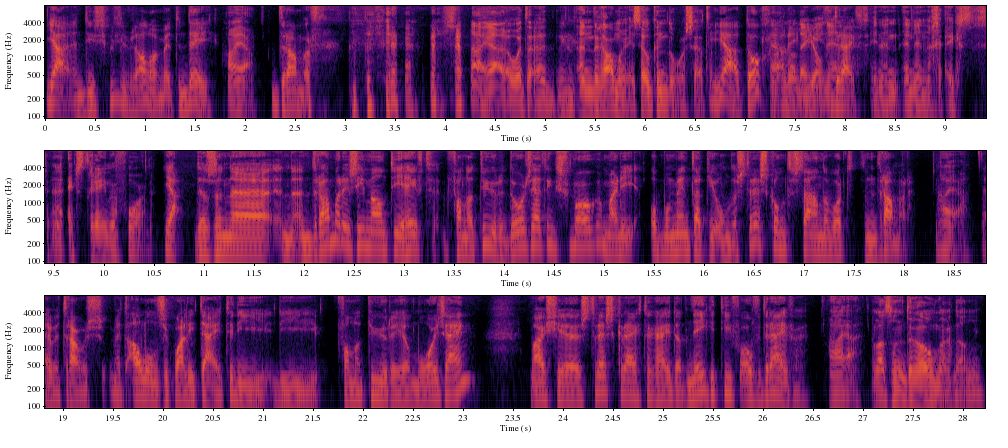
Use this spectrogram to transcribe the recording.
Ja, en discipline is allemaal met een D. Oh ja. Drammer. nou ja, wordt, een drammer is ook een doorzetter. Ja, toch? alleen, je overdrijft. In een, in een, een extreme vorm. Ja, dus een, een, een, drammer is iemand die heeft van nature doorzettingsvermogen... maar die op het moment dat hij onder stress komt te staan, dan wordt het een drammer. Nou ja. Dat hebben we trouwens met al onze kwaliteiten die, die van nature heel mooi zijn. Maar als je stress krijgt, dan ga je dat negatief overdrijven. Ah ja, wat is een dromer dan?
